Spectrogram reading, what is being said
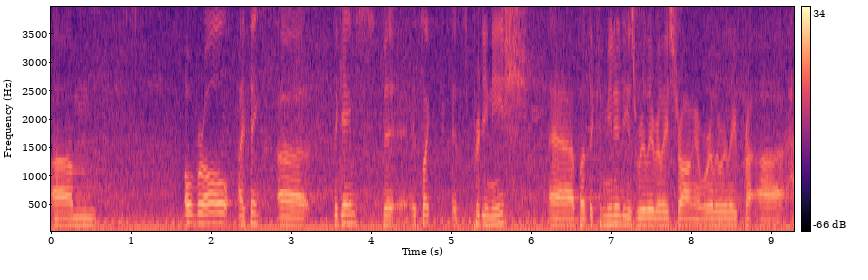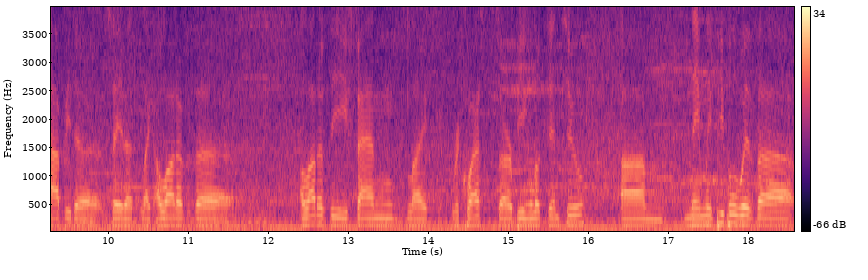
Um, overall, I think uh, the game's it's like it's pretty niche, uh, but the community is really, really strong, and we're really, really pr- uh, happy to say that like a lot of the a lot of the fan like requests are being looked into. Um, namely, people with uh,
